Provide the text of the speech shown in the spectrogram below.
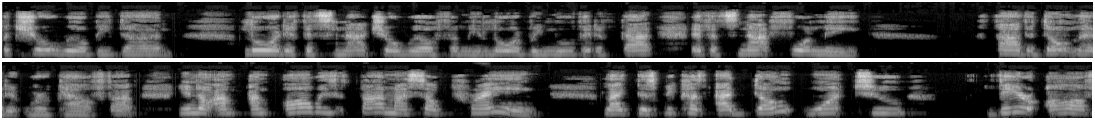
but your will be done. Lord, if it's not your will for me, Lord, remove it. If God, if it's not for me, Father, don't let it work out. Father, you know, I'm I'm always find myself praying like this because I don't want to veer off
